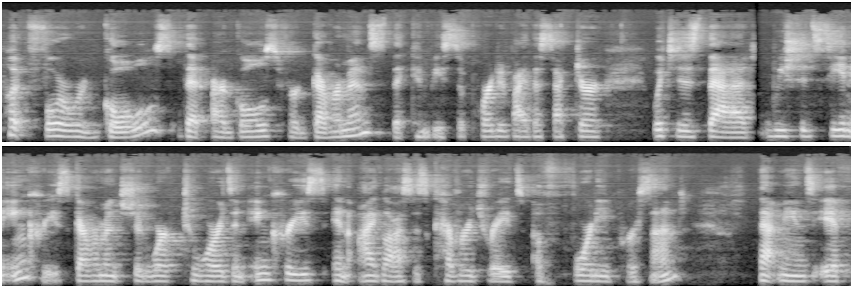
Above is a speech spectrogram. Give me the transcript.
put forward goals that are goals for governments that can be supported by the sector, which is that we should see an increase. Governments should work towards an increase in eyeglasses coverage rates of 40%. That means if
